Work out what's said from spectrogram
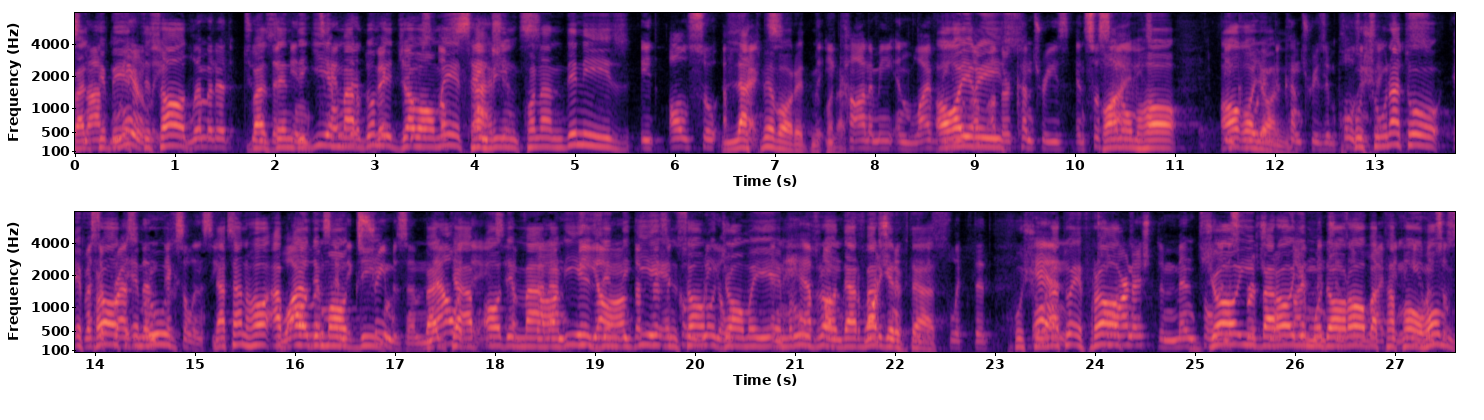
بلکه به اقتصاد و زندگی مردم جوامع تحریم کننده نیز لطمه وارد می کند. آقای رئیس، خانم ها، آقایان خشونت و افراد امروز نه تنها ابعاد مادی بلکه ابعاد معنوی زندگی انسان و جامعه امروز را در بر گرفته است. خشونت و افراد جایی برای مدارا و تفاهم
